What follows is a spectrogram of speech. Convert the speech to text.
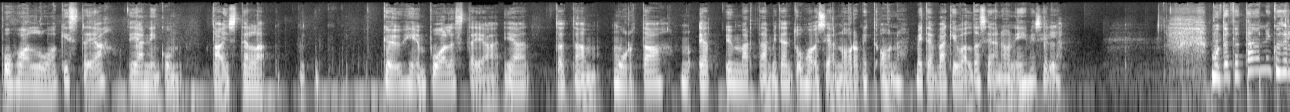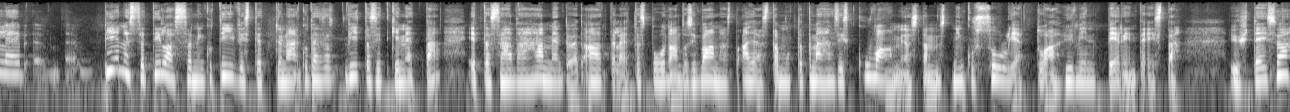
puhua luokista ja, ja niin kuin taistella köyhien puolesta ja, ja tota, murtaa ja ymmärtää, miten tuhoisia normit on, miten väkivaltaisia ne on ihmisille – mutta tämä on niinku pienessä tilassa niinku tiivistettynä, kuten sä viittasitkin, että, että sä vähän hämmentyy, että ajattelee, että tässä puhutaan tosi vanhasta ajasta, mutta tämähän siis kuvaa myös tämmöistä niinku suljettua, hyvin perinteistä yhteisöä,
